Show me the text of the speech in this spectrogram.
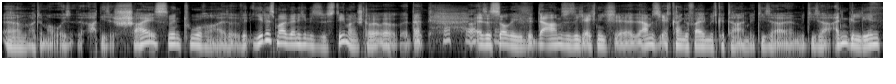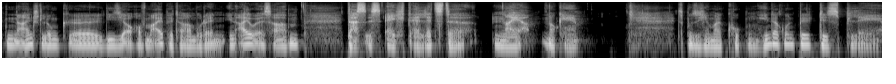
Ähm, warte mal, wo ist Ach, diese scheiß Ventura. Also jedes Mal, wenn ich in dieses System einsteuere, äh, da, also sorry, da haben sie sich echt nicht, äh, da haben sie sich echt keinen Gefallen mitgetan mit dieser, mit dieser angelehnten Einstellung, äh, die sie auch auf dem iPad haben oder in, in iOS haben. Das ist echt der letzte, naja, okay. Jetzt muss ich hier mal gucken. Hintergrundbild Display.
